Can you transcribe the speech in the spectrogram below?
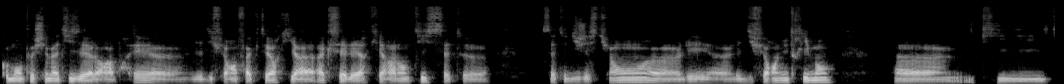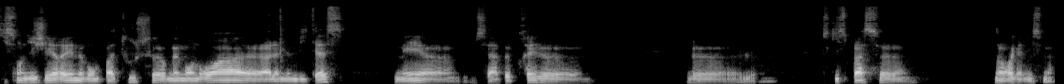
comment on peut schématiser. Alors après, il y a différents facteurs qui accélèrent, qui ralentissent cette cette digestion, euh, les, euh, les, différents nutriments euh, qui, qui, sont digérés ne vont pas tous au même endroit à la même vitesse, mais c'est à peu près le, le, ce qui se passe dans l'organisme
